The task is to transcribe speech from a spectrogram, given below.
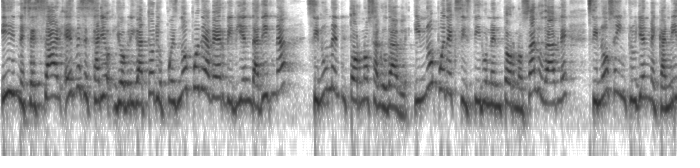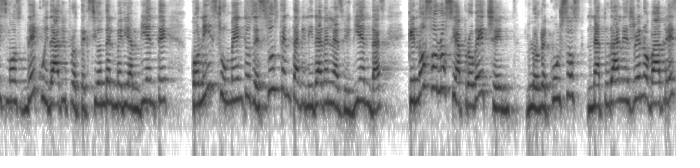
y es necesario y obligatorio, pues no puede haber vivienda digna sin un entorno saludable y no puede existir un entorno saludable si no se incluyen mecanismos de cuidado y protección del medio ambiente con instrumentos de sustentabilidad en las viviendas que no solo se aprovechen los recursos naturales renovables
